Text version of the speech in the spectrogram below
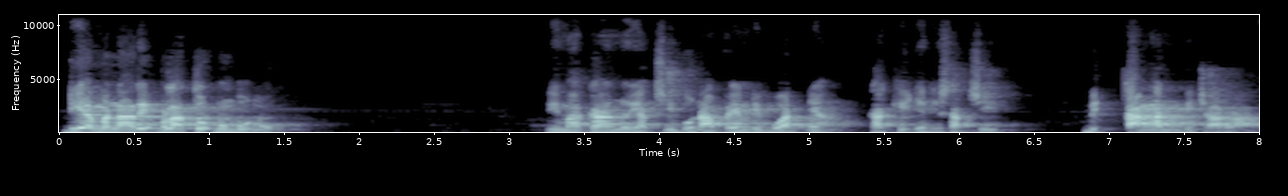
Dia menarik pelatuk membunuh. Bima kanu yaksibun apa yang dibuatnya. Kaki jadi saksi. Tangan bicara.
